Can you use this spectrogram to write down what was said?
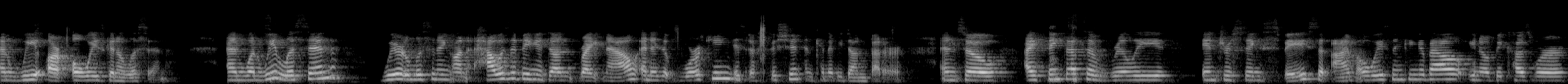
and we are always going to listen. And when we listen, we're listening on how is it being done right now, and is it working? Is it efficient, and can it be done better? And so I think that's a really interesting space that I'm always thinking about, you know, because we're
